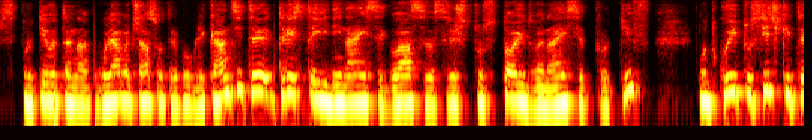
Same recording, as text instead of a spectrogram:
с противата на голяма част от републиканците, 311 гласа срещу 112 против, от които всичките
